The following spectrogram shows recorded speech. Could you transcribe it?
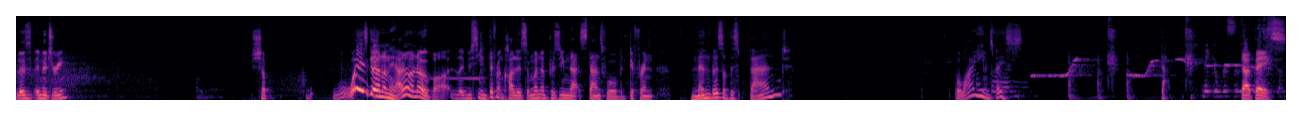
Loads of imagery. Shop. What is going on here? I don't know, but like we've seen different colors. I'm gonna presume that stands for the different members of this band. But why are you in space? That bass.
